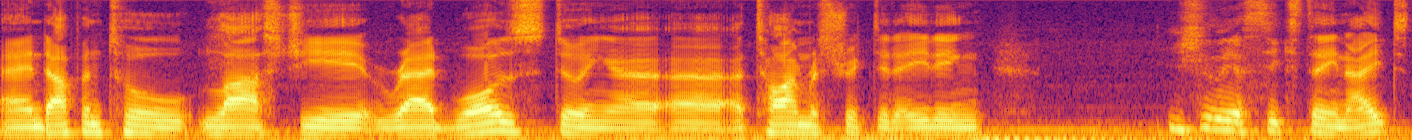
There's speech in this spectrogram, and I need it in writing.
and up until last year, Rad was doing a, a, a time restricted eating usually a 16-8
